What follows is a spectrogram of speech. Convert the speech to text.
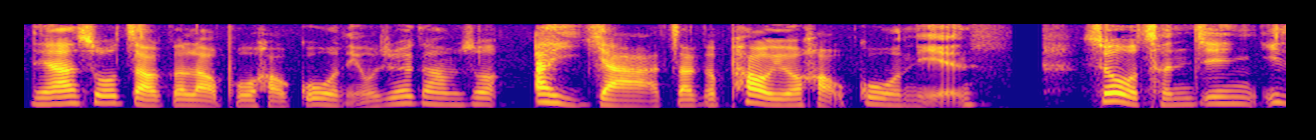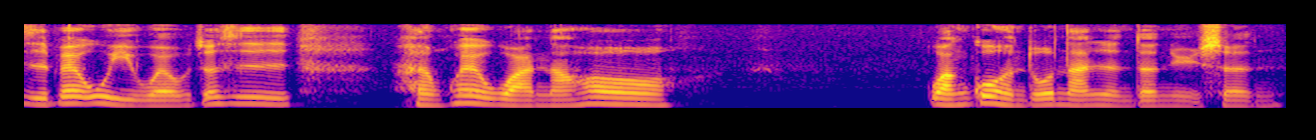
人家说找个老婆好过年，我就会跟他们说：“哎呀，找个炮友好过年。”所以，我曾经一直被误以为我就是很会玩，然后玩过很多男人的女生，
